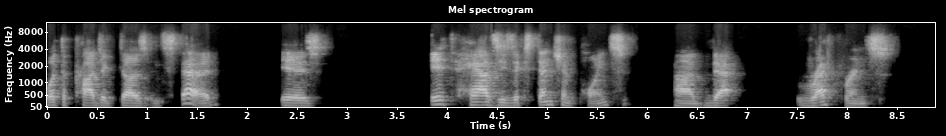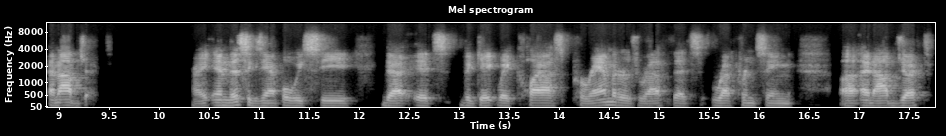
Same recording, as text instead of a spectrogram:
What the project does instead is it has these extension points uh, that reference an object, right? In this example, we see that it's the gateway class parameters ref that's referencing uh, an object.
